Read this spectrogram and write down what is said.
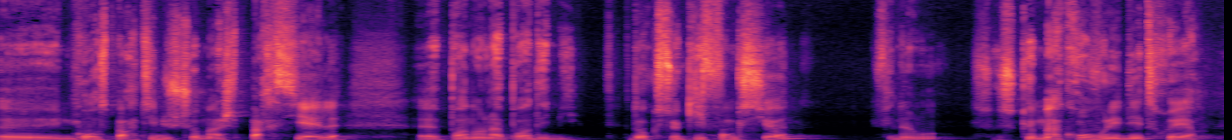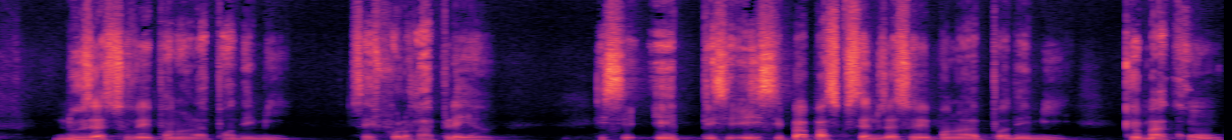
euh, une grosse partie du chômage partiel euh, pendant la pandémie. Donc ce qui fonctionne, finalement, ce que Macron voulait détruire, nous a sauvés pendant la pandémie. Ça, il faut le rappeler. Hein. Et ce n'est pas parce que ça nous a sauvés pendant la pandémie que Macron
